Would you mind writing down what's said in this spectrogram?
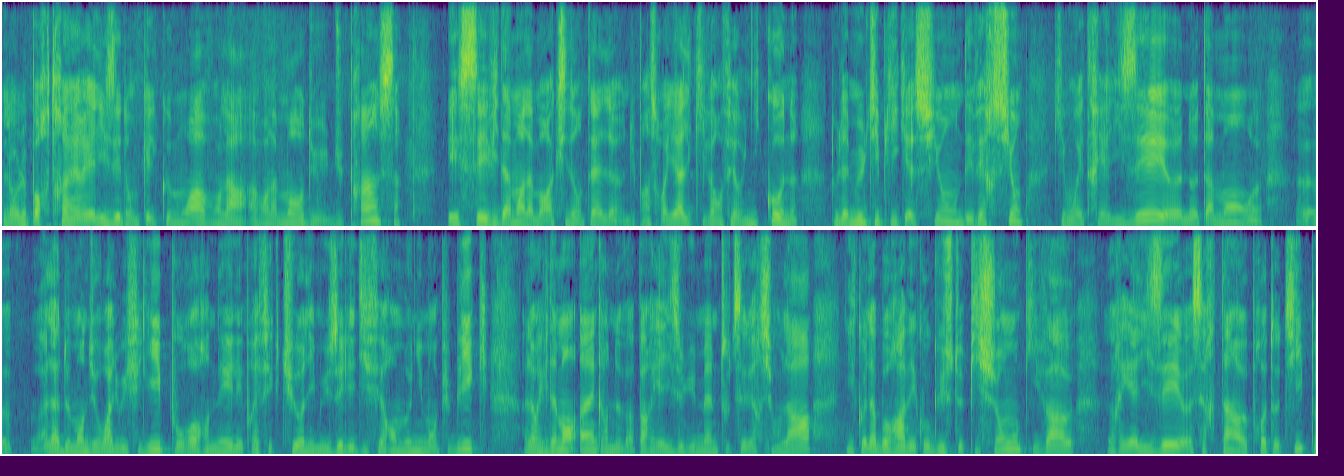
Alors le portrait est réalisé donc quelques mois avant la, avant la mort du, du prince, et c'est évidemment la mort accidentelle du prince royal qui va en faire une icône, de la multiplication des versions qui vont être réalisées, euh, notamment euh, euh, à la demande du roi Louis-Philippe pour orner les préfectures, les musées, les différents monuments publics. Alors évidemment, Ingres ne va pas réaliser lui-même toutes ces versions-là. Il collabora avec Auguste Pichon qui va réaliser certains prototypes,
